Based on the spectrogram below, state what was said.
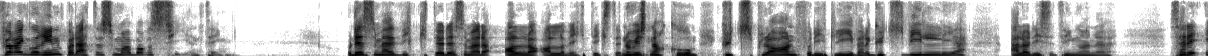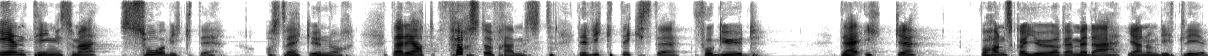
Før jeg går inn på dette, så må jeg bare si en ting. Og Det som er viktig, og det som er det aller, aller viktigste når vi snakker om Guds plan for ditt liv, eller Guds vilje, eller disse tingene, så er det én ting som er så viktig å streke under det er det at først og fremst det viktigste for Gud, det er ikke hva han skal gjøre med deg gjennom ditt liv.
